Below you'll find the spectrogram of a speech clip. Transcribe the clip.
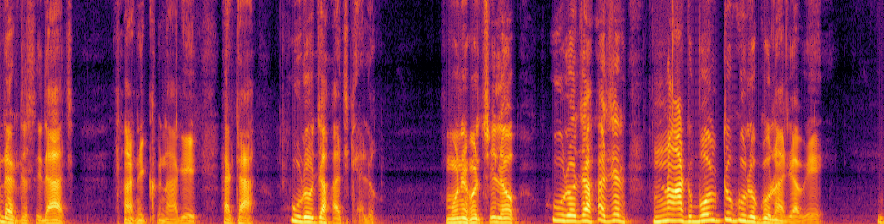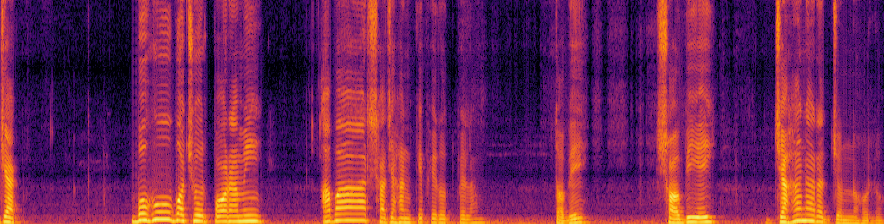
ডাক্তার সিরাজ খানিক্ষণ আগে একটা উড়োজাহাজ গেল। মনে হচ্ছিল উড়োজাহাজের নাট বল্টুগুলো গোনা যাবে। যাক বহু বছর পর আমি আবার শাহজাহানকে ফেরত পেলাম। তবে সবই এই জাহানারার জন্য হলো।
